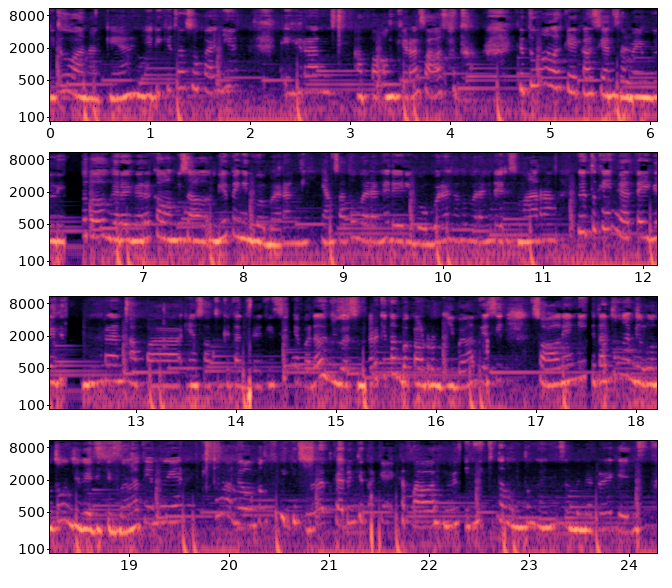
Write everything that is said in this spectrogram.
gitu anaknya. Jadi kita sukanya iran apa ongkirnya salah satu. Itu malah kayak kasihan sama yang beli. Itu loh gara-gara kalau misal dia pengen dua barang nih yang satu barangnya dari Bogor yang satu barangnya dari Semarang. Itu tuh kayak nggak tega gitu. Beneran apa yang satu kita gratisin ya. Padahal juga sebenarnya kita bakal rugi banget gak sih? Soalnya nih kita tuh ngambil untung juga dikit banget ya bu ya. Kita ngambil untung tuh dikit banget kadang kita kayak ketawa gitu ini kita untung gak sih sebenarnya kayak gitu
